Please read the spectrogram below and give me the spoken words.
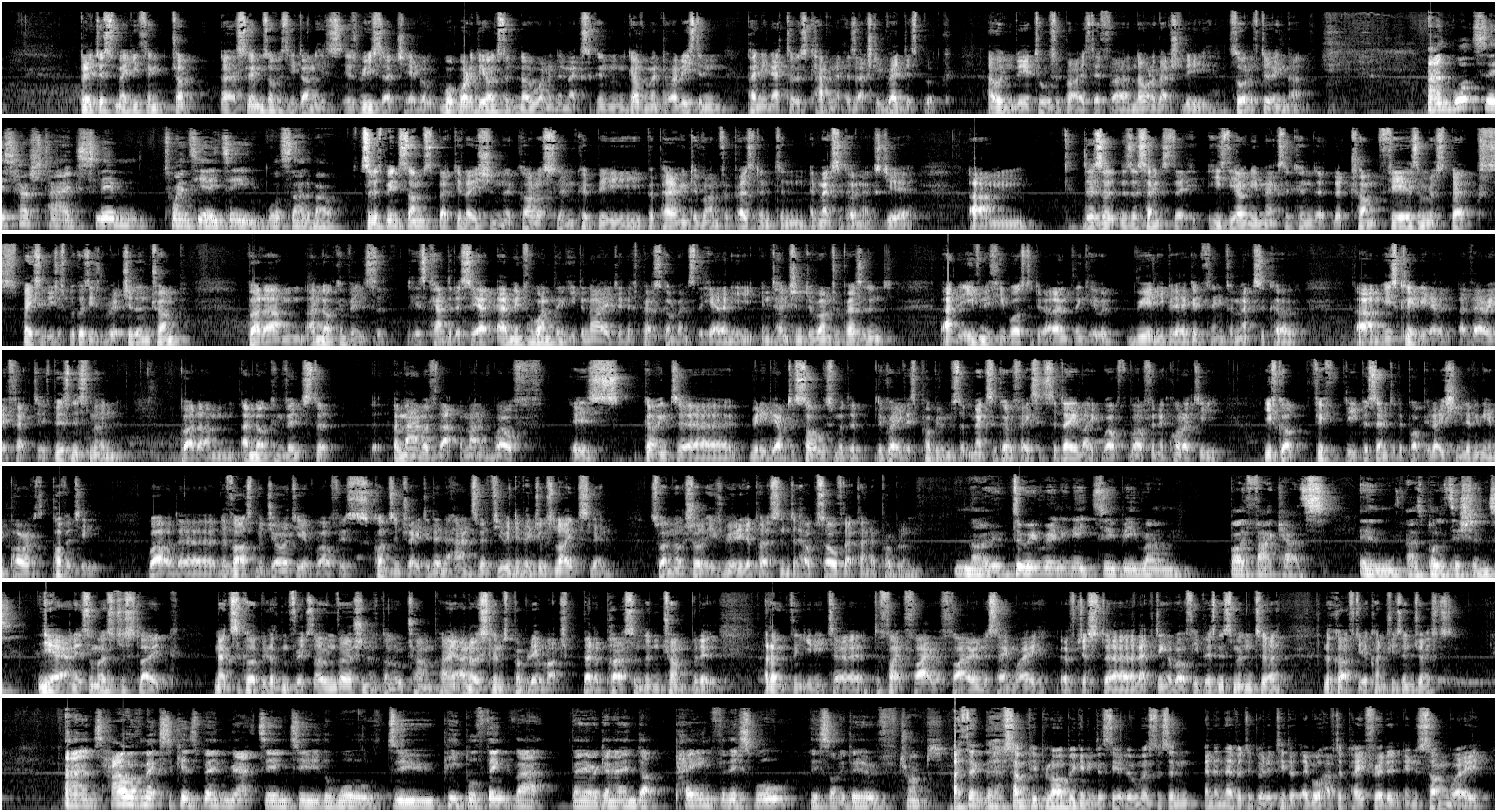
But it just made you think Trump, uh, Slim's obviously done his, his research here, but what, what are the odds that no one in the Mexican government, or at least in Peña Nieto's cabinet, has actually read this book? I wouldn't be at all surprised if uh, no one had actually thought of doing that. And what's this hashtag Slim 2018? What's that about? So there's been some speculation that Carlos Slim could be preparing to run for president in, in Mexico next year. Um, there's a there's a sense that he's the only Mexican that, that Trump fears and respects, basically just because he's richer than Trump. But um, I'm not convinced of his candidacy. I, I, mean, for one thing, he denied in this press conference that he had any intention to run for president. And even if he was to do it, I don't think it would really be a good thing for Mexico. Um, he's clearly a, a, very effective businessman, but um, I'm not convinced that a man with that amount of wealth is going to really be able to solve some of the, the gravest problems that Mexico faces today, like wealth, wealth inequality. You've got 50% of the population living in poverty, while the, the vast majority of wealth is concentrated in the hands of a few individuals like Slim. So I'm not sure that he's really the person to help solve that kind of problem. No. Do we really need to be run by fat cats in as politicians? Yeah, and it's almost just like Mexico would be looking for its own version of Donald Trump. I, I know Slim's probably a much better person than Trump, but it, I don't think you need to, to fight fire with fire in the same way of just uh, electing a wealthy businessman to look after your country's interests. And how have Mexicans been reacting to the wall? Do people think that they are going to end up paying for this wall, this idea of Trump's? I think that some people are beginning to see it almost as an, an inevitability that they will have to pay for it in, in, some way.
